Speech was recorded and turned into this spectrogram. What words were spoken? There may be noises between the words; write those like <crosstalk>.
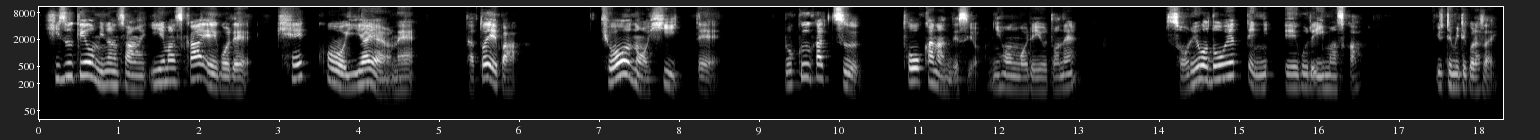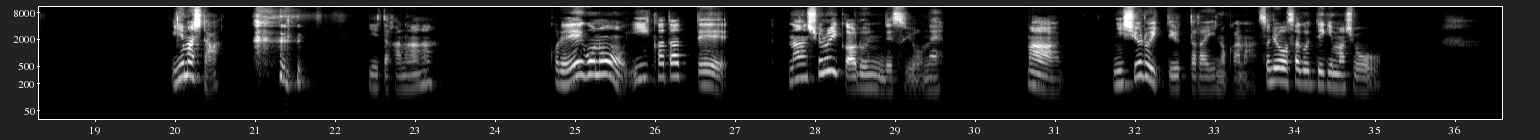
日付を皆さん言えますか？英語で。結構嫌やよね。例えば、今日の日って6月10日なんですよ。日本語で言うとね。それをどうやって英語で言いますか？言ってみてください。言えました？<laughs> 言えたかな？これ英語の言い方って何種類かあるんですよね。まあ、2種類って言ったらいいのかな？それを探っていきましょ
